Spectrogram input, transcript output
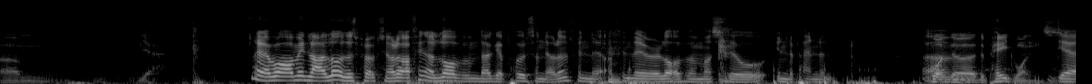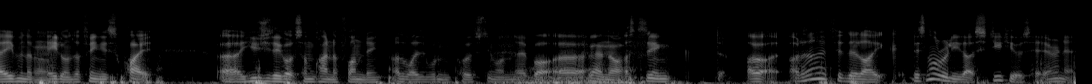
Um, yeah. Yeah, well, I mean, like a lot of those productions, I I think a lot of them that get posted on there, I don't think that. I Hmm. think there are a lot of them are still independent. what the Um, the paid ones? Yeah, even the Oh. paid ones. I think it's quite. Uh, usually they got some kind of funding, otherwise they wouldn't be posting on there. But uh, Fair enough. I think th- uh, I don't know if they're like. There's not really like studios here, in it,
